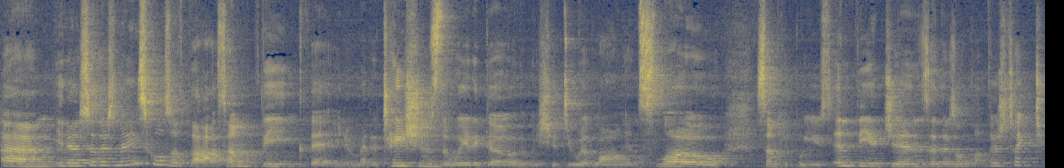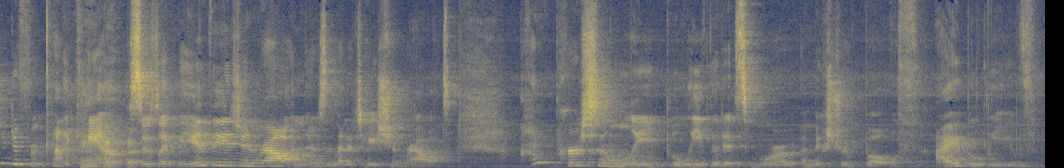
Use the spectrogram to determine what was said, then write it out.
um, you know, so there's many schools of thought. Some think that you know meditation is the way to go, that we should do it long and slow. Some people use entheogens, and there's a lot, there's like two different kind of camps. there's like the entheogen route, and there's the meditation route. I personally believe that it's more of a mixture of both. I believe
